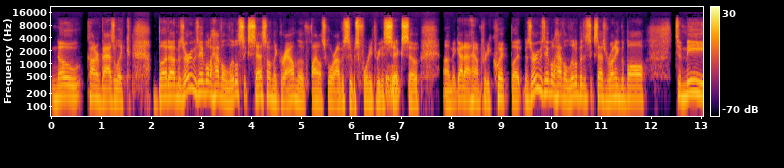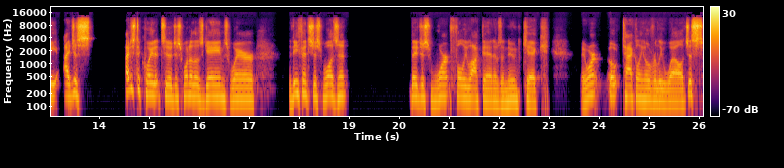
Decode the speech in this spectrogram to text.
no Connor Bazelak, but uh, Missouri was able to have a little success on the ground. The final score obviously was 43 to 6. So um, it got out of hand pretty quick, but Missouri was able to have a little bit of success running the ball. To me, I just I just equate it to just one of those games where the defense just wasn't they just weren't fully locked in. It was a noon kick. They weren't tackling overly well. Just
